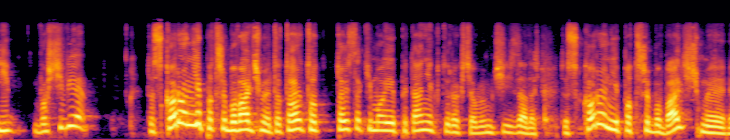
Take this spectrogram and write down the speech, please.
I właściwie to skoro nie potrzebowaliśmy, to, to, to, to jest takie moje pytanie, które chciałbym Ci zadać. To skoro nie potrzebowaliśmy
